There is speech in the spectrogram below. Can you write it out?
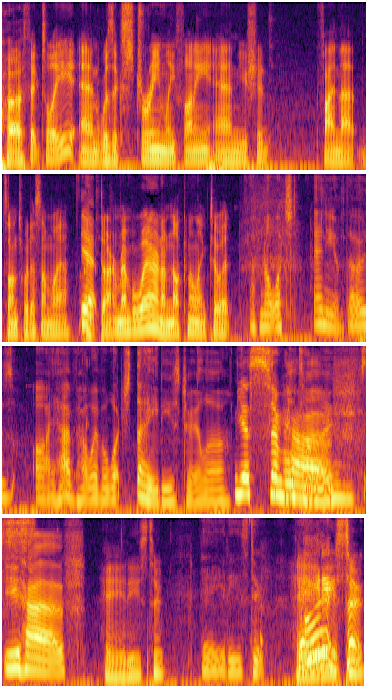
perfectly and was extremely funny. And you should find that. It's on Twitter somewhere. I don't remember where, and I'm not going to link to it. I've not watched any of those. I have, however, watched the Hades trailer Yes, several you have. times. You have. Hades 2. Hades too. Hades 2.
